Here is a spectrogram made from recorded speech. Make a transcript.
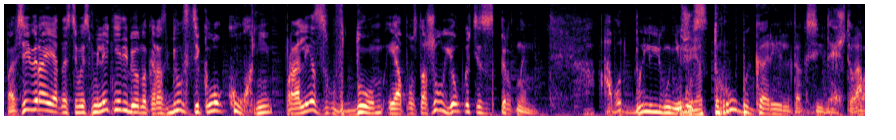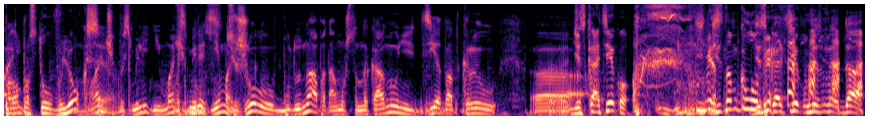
По всей вероятности, восьмилетний ребенок разбил стекло кухни, пролез в дом и опустошил емкости со спиртным. А вот были ли у него... с- трубы горели так сильно, Да, что ли? А потом просто увлекся. Мальчик, восьмилетний мальчик, Восьмилетний мальчик. тяжелого будуна, потому что накануне дед открыл... э, Дискотеку в местном клубе. Дискотеку, да,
